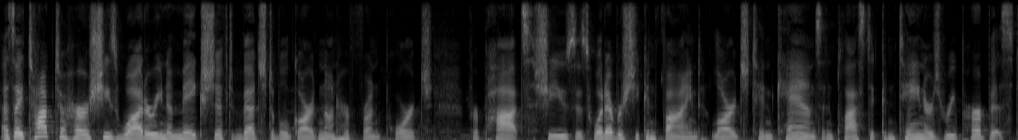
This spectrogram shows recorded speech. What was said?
As I talk to her, she's watering a makeshift vegetable garden on her front porch. For pots, she uses whatever she can find large tin cans and plastic containers repurposed.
